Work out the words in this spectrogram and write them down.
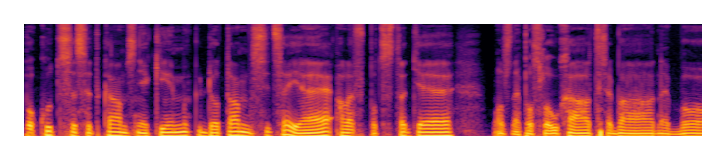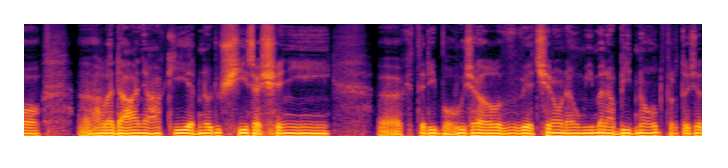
pokud se setkám s někým, kdo tam sice je, ale v podstatě moc neposlouchá třeba nebo hledá nějaký jednodušší řešení, Eh, který bohužel většinou neumíme nabídnout, protože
